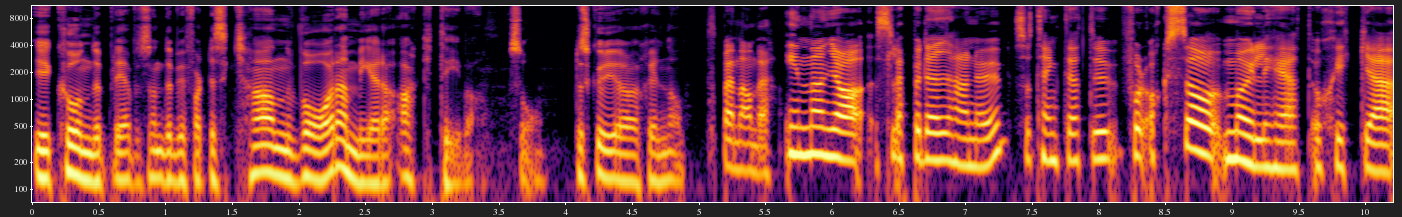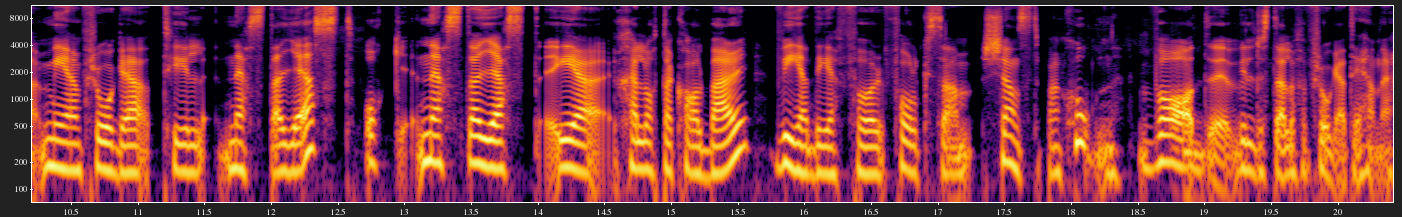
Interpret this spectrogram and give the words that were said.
i kundupplevelsen där vi faktiskt kan vara mera aktiva. Så. Det skulle göra skillnad. Spännande. Innan jag släpper dig här nu så tänkte jag att du får också möjlighet att skicka med en fråga till nästa gäst. Och nästa gäst är Charlotta Karlberg, vd för Folksam Tjänstepension. Vad vill du ställa för fråga till henne?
